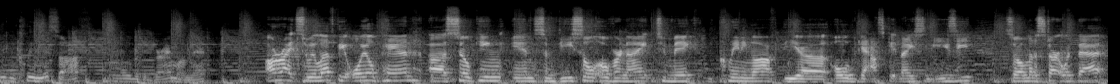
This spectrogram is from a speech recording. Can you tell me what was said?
We can clean this off. A little bit of grime on there. All right, so we left the oil pan uh, soaking in some diesel overnight to make cleaning off the uh, old gasket nice and easy. So I'm gonna start with that.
